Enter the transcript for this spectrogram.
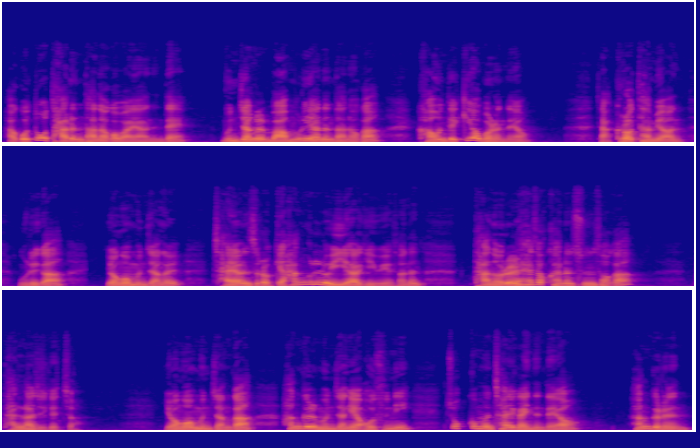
하고 또 다른 단어가 와야 하는데 문장을 마무리하는 단어가 가운데 끼어 버렸네요. 자, 그렇다면 우리가 영어 문장을 자연스럽게 한글로 이해하기 위해서는 단어를 해석하는 순서가 달라지겠죠. 영어 문장과 한글 문장의 어순이 조금은 차이가 있는데요. 한글은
